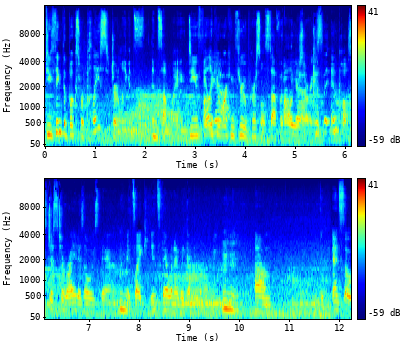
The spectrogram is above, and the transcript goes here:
do you think the books replace journaling in, in some way do you feel Oh, like you're working through personal stuff with all of your stories Because the impulse just to write is always there. Mhm. It's like it's there when I wake up in the morning. mm-hmm. Um, and so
